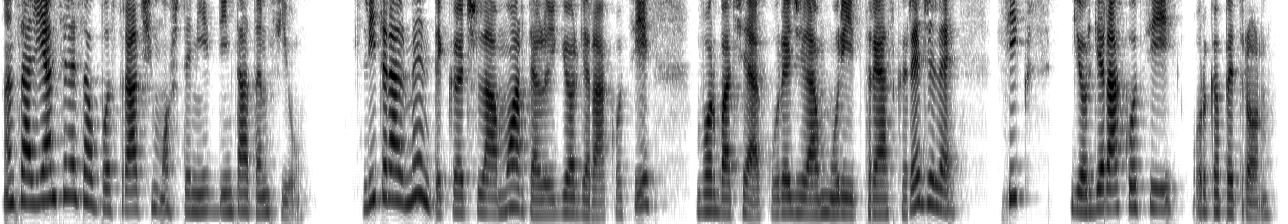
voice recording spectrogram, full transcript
însă alianțele s-au păstrat și moștenit din tată în fiu. Literalmente, căci la moartea lui Gheorghe Racoții, vorba aceea cu regele a murit, trăiască regele, fix Gheorghe Racoții urcă pe tron,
